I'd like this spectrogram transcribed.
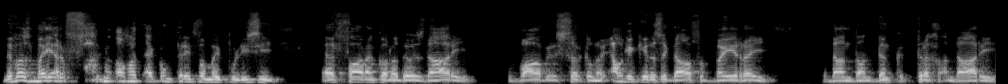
Dit was my ervaring of wat ek omtrent van my polisie ervaring kon onthou is daardie Wawel sirkel nou elke keer as ek daar verby ry, dan dan dink ek terug aan daardie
